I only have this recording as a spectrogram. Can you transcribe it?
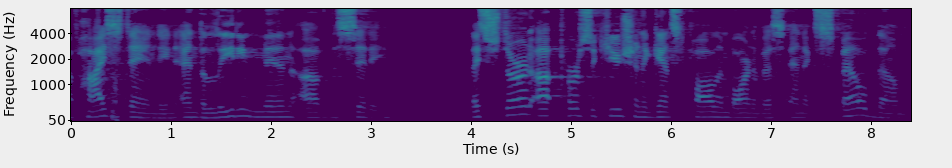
of high standing and the leading men of the city. They stirred up persecution against Paul and Barnabas and expelled them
